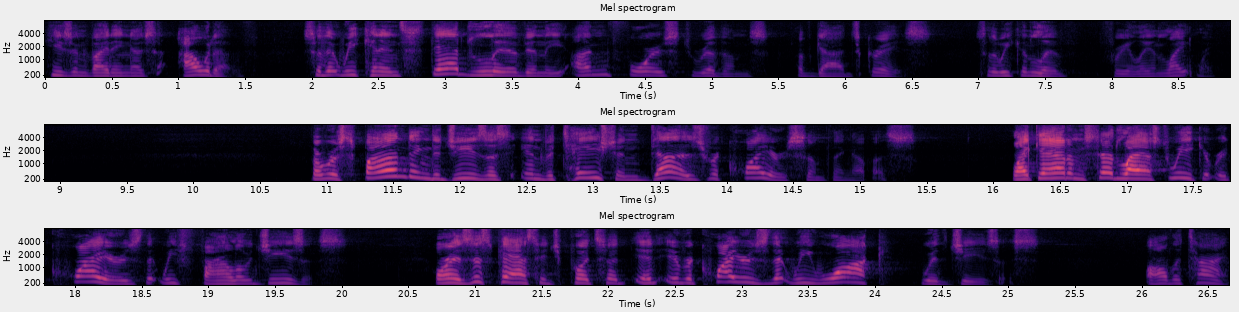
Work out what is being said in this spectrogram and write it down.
he's inviting us out of so that we can instead live in the unforced rhythms of God's grace, so that we can live freely and lightly. But responding to Jesus' invitation does require something of us. Like Adam said last week, it requires that we follow Jesus. Or as this passage puts it, it, it requires that we walk with Jesus all the time.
